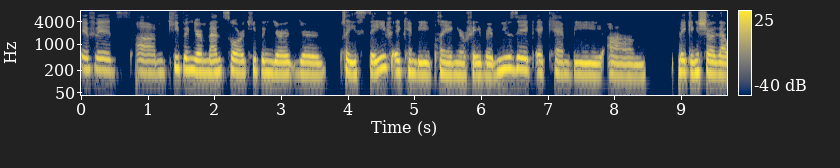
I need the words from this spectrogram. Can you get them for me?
if it's um, keeping your mentor, keeping your your place safe, it can be playing your favorite music. It can be um, making sure that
